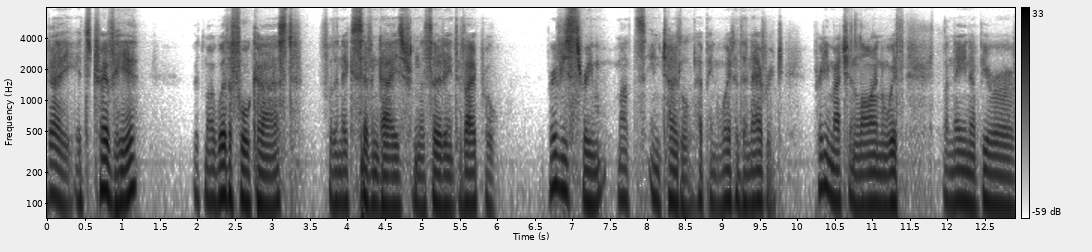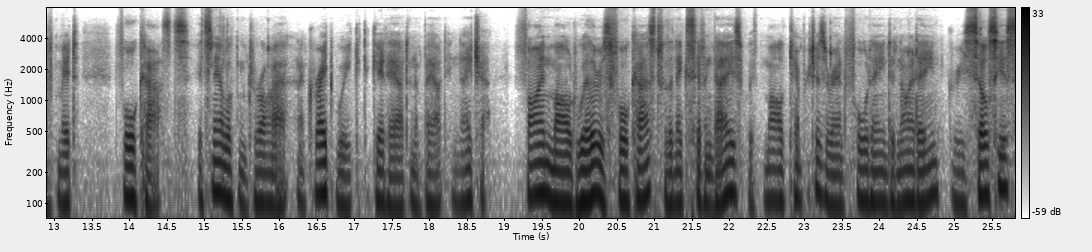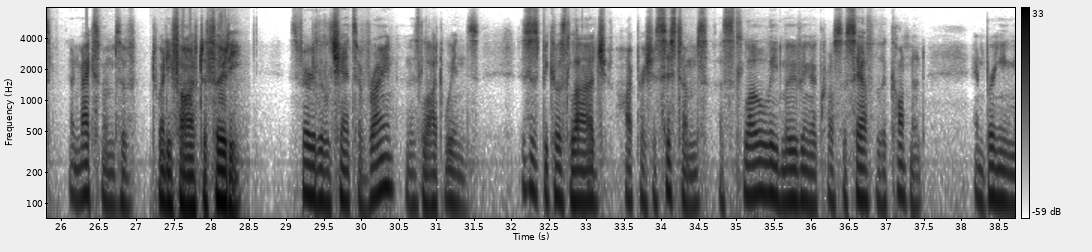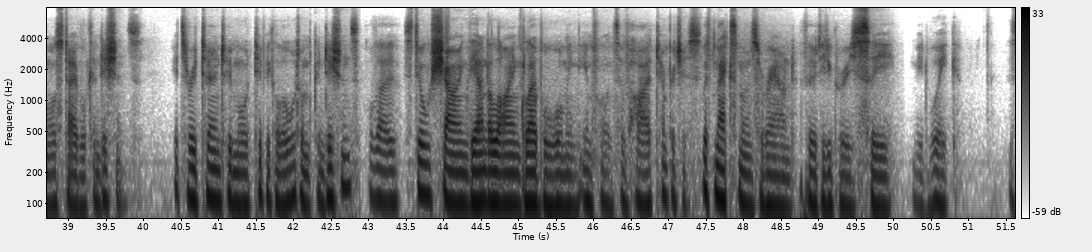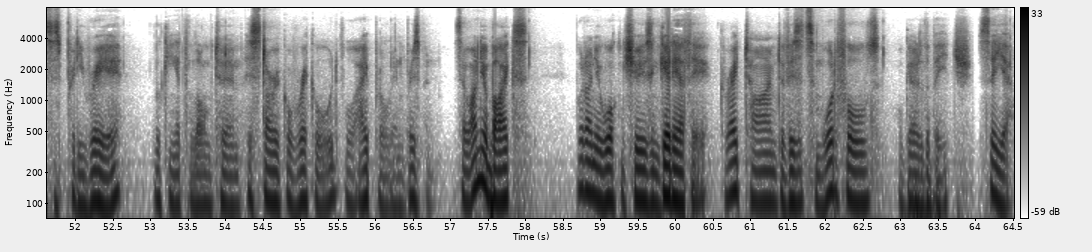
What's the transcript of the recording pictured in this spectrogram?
G'day, it's Trev here with my weather forecast for the next seven days from the 13th of April. The previous three months in total have been wetter than average, pretty much in line with La Nina Bureau of Met forecasts. It's now looking drier and a great week to get out and about in nature. Fine mild weather is forecast for the next seven days with mild temperatures around 14 to 19 degrees Celsius and maximums of 25 to 30. There's very little chance of rain and there's light winds. This is because large high pressure systems are slowly moving across the south of the continent and bringing more stable conditions. It's a return to more typical autumn conditions, although still showing the underlying global warming influence of higher temperatures, with maximums around 30 degrees C midweek. This is pretty rare looking at the long term historical record for April in Brisbane. So on your bikes, Put on your walking shoes and get out there. Great time to visit some waterfalls or go to the beach. See ya.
